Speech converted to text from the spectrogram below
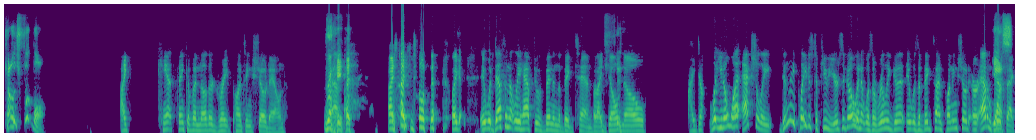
college football. I can't think of another great punting showdown. Right. I, I don't know. Like, it would definitely have to have been in the Big Ten, but I don't know. I don't. Well, you know what? Actually, didn't they play just a few years ago? And it was a really good. It was a big time punting show. Or Adam yes. Korsak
